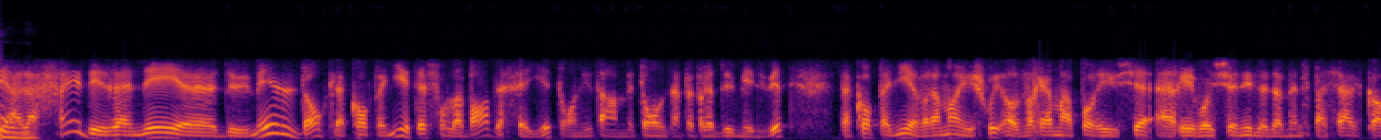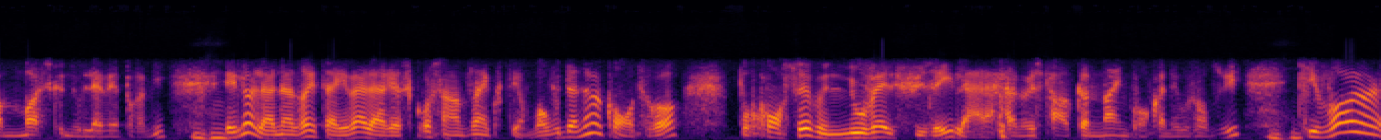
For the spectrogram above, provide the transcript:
Et à la fin des années 2000, euh, donc la compagnie était sur le bord de la faillite. On est en, mettons, à peu près 2008. La compagnie a vraiment échoué, a vraiment pas réussi à révolutionner le domaine spatial comme Musk nous l'avait promis. Mhm. Et là, la NASA est arrivée à la rescousse en disant, écoutez, on va vous donner un contrat pour construire une nouvelle fusée, la, fameuse Falcon 9 qu'on connaît aujourd'hui, mhm. qui va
